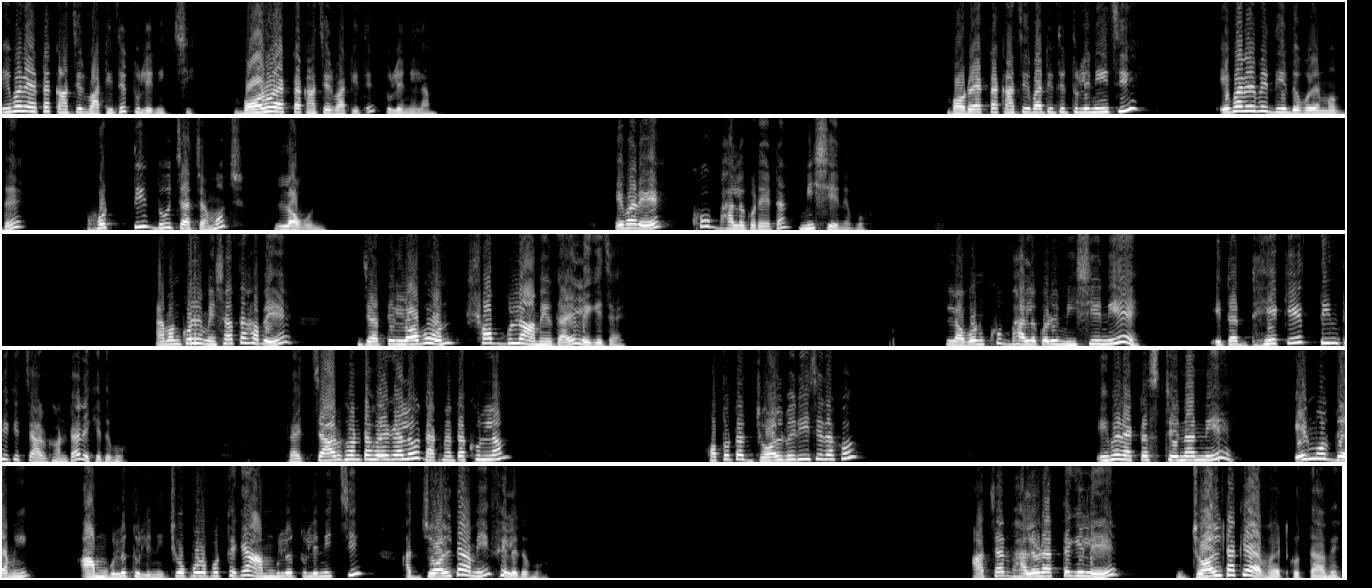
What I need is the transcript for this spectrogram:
এবারে একটা কাঁচের বাটিতে তুলে নিচ্ছি। বড় একটা কাঁচের বাটিতে তুলে নিলাম। বড় একটা কাঁচের বাটিতে তুলে নিয়েছি। এবারে আমি দিয়ে দেবো এর মধ্যে ভর্তি দু চা চামচ লবণ। এবারে খুব ভালো করে এটা মিশিয়ে নেব। এমন করে মেশাতে হবে যাতে লবণ সবগুলো আমের গায়ে লেগে যায়। লবণ খুব ভালো করে মিশিয়ে নিয়ে এটা ঢেকে তিন থেকে চার ঘণ্টা রেখে দেব। প্রায় চার ঘণ্টা হয়ে গেল ঢাকনাটা খুললাম। কতটা জল বেরিয়েছে দেখো। এবার একটা স্ট্রেনার নিয়ে এর মধ্যে আমি আমগুলো তুলে নিচ্ছি, ওপর ওপর থেকে আমগুলো তুলে নিচ্ছি আর জলটা আমি ফেলে দেব। আচার ভালো রাখতে গেলে জলটাকে অ্যাভয়েড করতে হবে।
